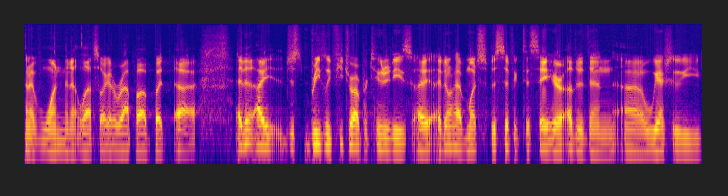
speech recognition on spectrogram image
and I have one minute left, so I got to wrap up. But uh, and then I just briefly future opportunities. I, I, don't have much specific to say here, other than uh, we actually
